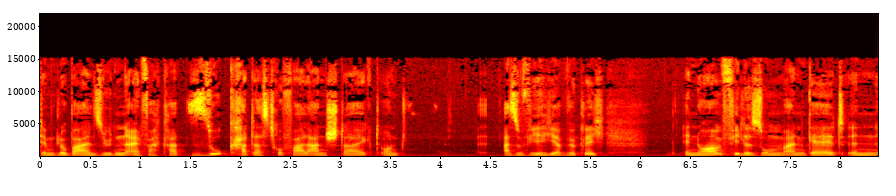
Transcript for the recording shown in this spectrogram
dem globalen Süden einfach gerade so katastrophal ansteigt und also wir hier wirklich enorm viele Summen an Geld in,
